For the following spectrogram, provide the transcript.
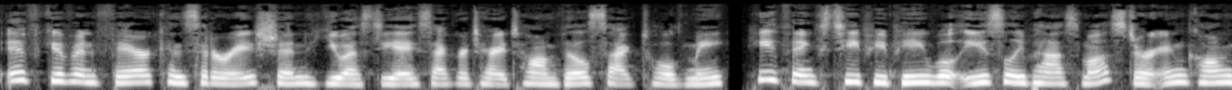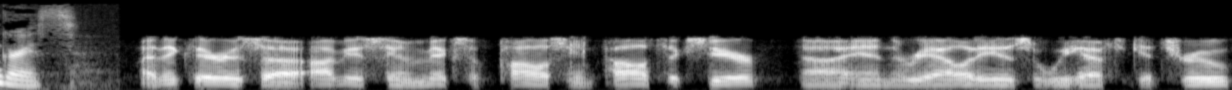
If given fair consideration, USDA Secretary Tom Vilsack told me he thinks TPP will easily pass muster in Congress. I think there is uh, obviously a mix of policy and politics here, uh, and the reality is that we have to get through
